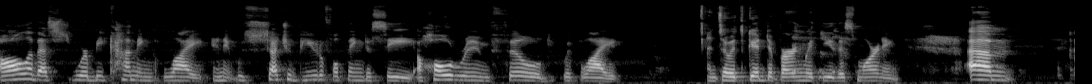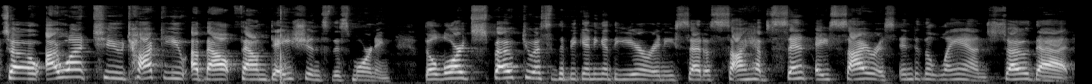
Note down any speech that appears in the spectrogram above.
All of us were becoming light. And it was such a beautiful thing to see a whole room filled with light. And so it's good to burn with you this morning. Um, so I want to talk to you about foundations this morning. The Lord spoke to us at the beginning of the year and he said, I have sent a Cyrus into the land so that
